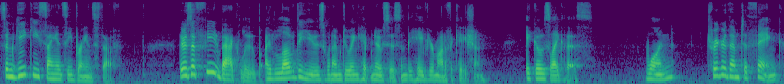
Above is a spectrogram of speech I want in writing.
Some geeky, sciency brain stuff. There's a feedback loop I love to use when I'm doing hypnosis and behavior modification. It goes like this one, trigger them to think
